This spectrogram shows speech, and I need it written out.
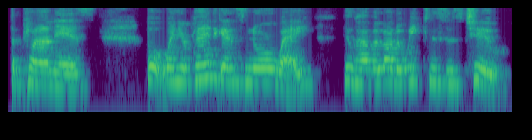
the plan is. But when you're playing against Norway, who have a lot of weaknesses too,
